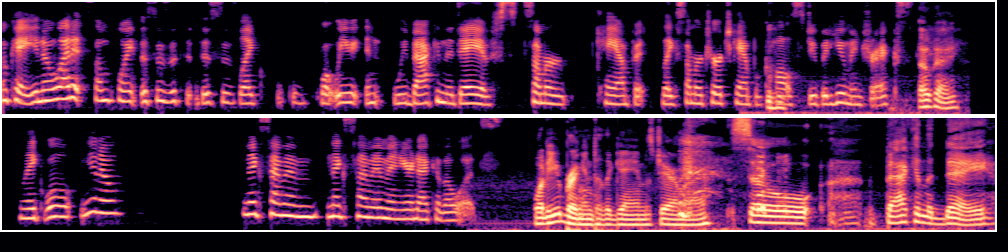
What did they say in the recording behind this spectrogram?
Okay, you know what? At some point, this is a th- this is like what we in, we back in the day of summer camp at like summer church camp would mm-hmm. call stupid human tricks. Okay, Like, well, you know, next time I'm next time I'm in your neck of the woods. What are you bringing to the games, Jeremiah? so back in the day,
